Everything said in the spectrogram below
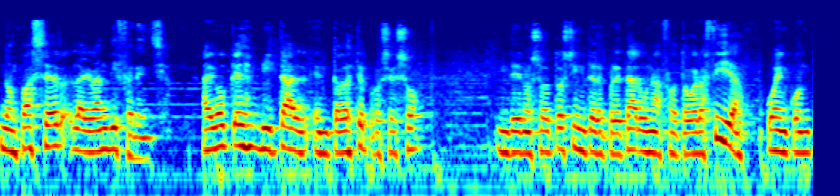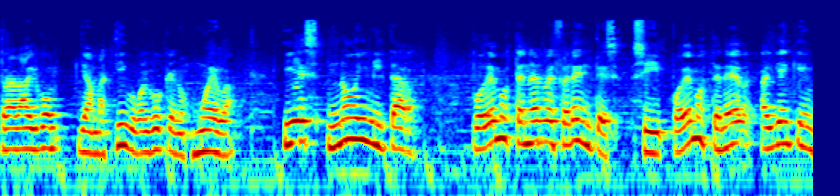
nos va a hacer la gran diferencia, algo que es vital en todo este proceso de nosotros interpretar una fotografía o encontrar algo llamativo, algo que nos mueva, y es no imitar. Podemos tener referentes, sí, podemos tener alguien que,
